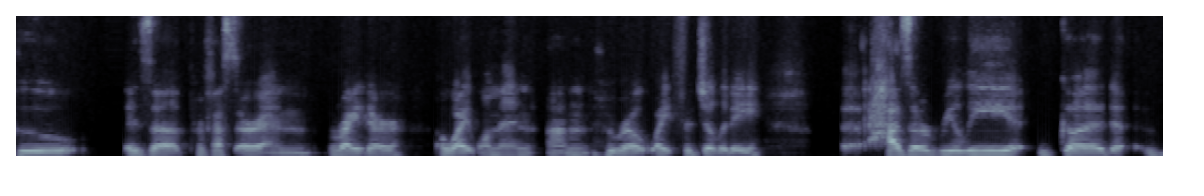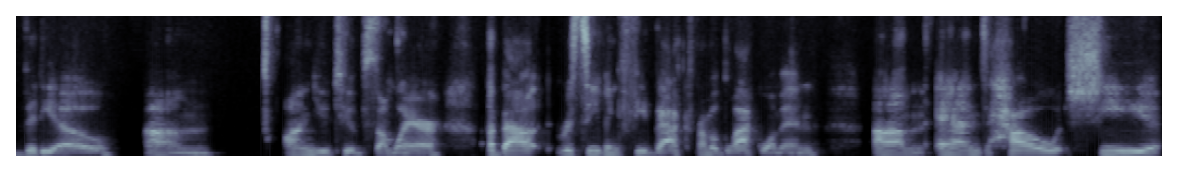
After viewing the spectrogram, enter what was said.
who is a professor and writer, a white woman um, who wrote White Fragility, uh, has a really good video um, on YouTube somewhere about receiving feedback from a Black woman um, and how she,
